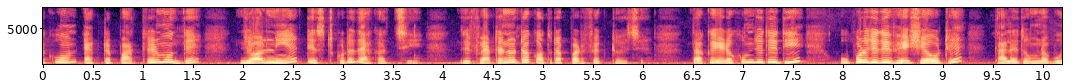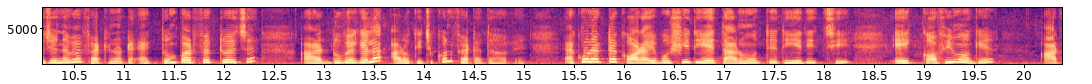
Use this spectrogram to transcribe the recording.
এখন একটা পাত্রের মধ্যে জল নিয়ে টেস্ট করে দেখাচ্ছি যে ফ্যাটানোটা কতটা পারফেক্ট হয়েছে। তাকে এরকম যদি দিই, উপরে যদি ভেসে ওঠে, তাহলে তোমরা বুঝে নেবে ফ্যাটানোটা একদম পারফেক্ট হয়েছে আর ডুবে গেলে আরও কিছুক্ষণ ফ্যাটাতে হবে। এখন একটা কড়াই বসিয়ে দিয়ে তার মধ্যে দিয়ে দিচ্ছি এই কফি মগের আট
